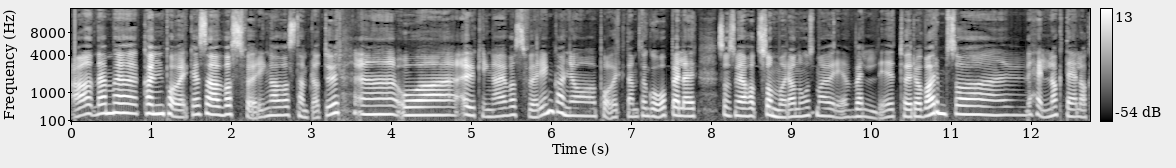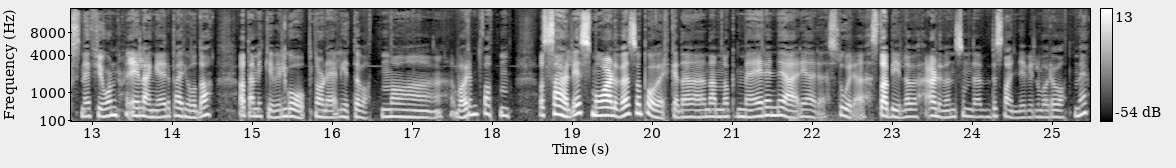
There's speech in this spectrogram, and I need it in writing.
Ja, De eh, kan påvirkes av vassføring og vasstemperatur. Eh, og økninga i vassføring kan jo påvirke dem til å gå opp. Eller sånn som vi har hatt somre nå som har vært veldig tørr og varm, så holder nok det laksen i fjorden i lengre perioder. At de ikke vil gå opp når det er lite vann og varmt vann. Og særlig små elver så påvirker det dem nok mer enn de er i de store, stabile elvene som det bestandig vil være vann i.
